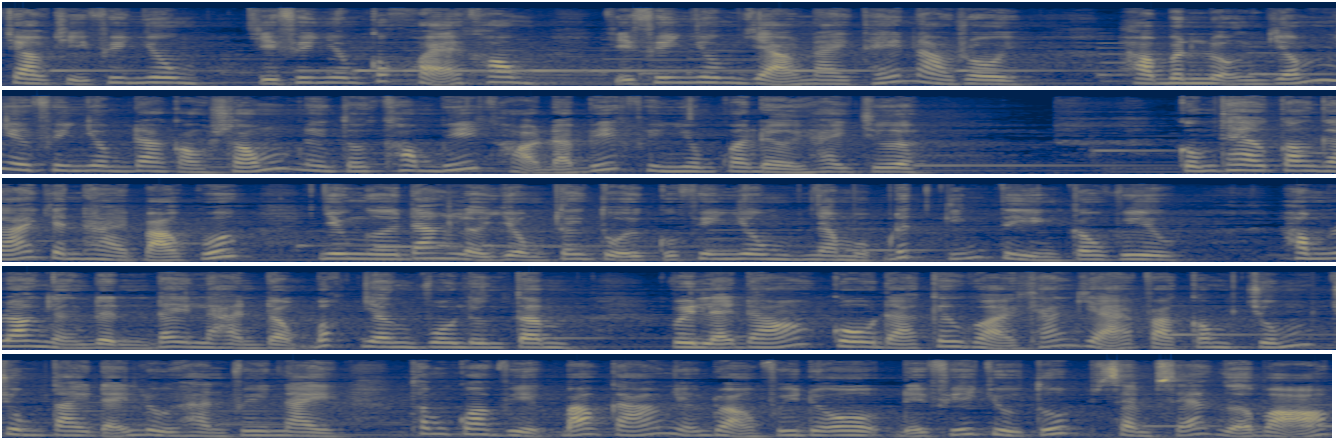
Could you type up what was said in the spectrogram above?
Chào chị Phi Nhung, chị Phi Nhung có khỏe không? Chị Phi Nhung dạo này thế nào rồi? Họ bình luận giống như Phi Nhung đang còn sống nên tôi không biết họ đã biết Phi Nhung qua đời hay chưa. Cũng theo con gái danh hài Bảo Quốc, nhiều người đang lợi dụng tên tuổi của Phi Nhung nhằm mục đích kiếm tiền câu view. Hồng Loan nhận định đây là hành động bất nhân vô lương tâm. Vì lẽ đó, cô đã kêu gọi khán giả và công chúng chung tay đẩy lùi hành vi này thông qua việc báo cáo những đoạn video để phía YouTube xem xét gỡ bỏ.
